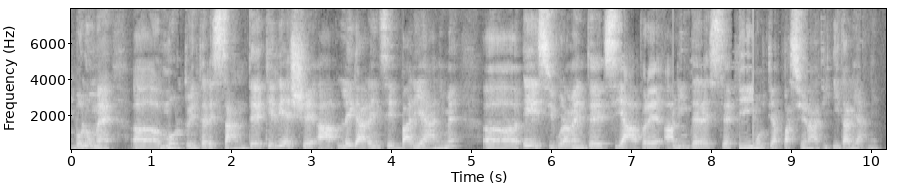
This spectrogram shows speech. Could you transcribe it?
volume molto interessante che riesce a legare in sé varie anime uh, e sicuramente si apre all'interesse di molti appassionati italiani.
